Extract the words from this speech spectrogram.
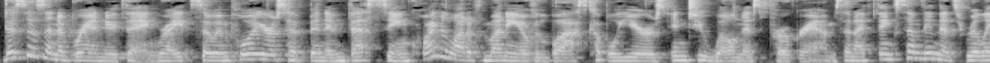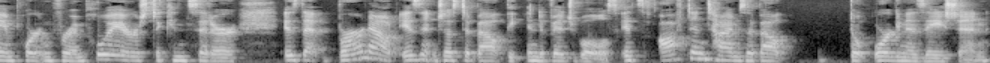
this isn't a brand new thing, right? So employers have been investing quite a lot of money over the last couple years into wellness programs. And I think something that's really important for employers to consider is that burnout isn't just about the individuals. It's oftentimes about the organization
